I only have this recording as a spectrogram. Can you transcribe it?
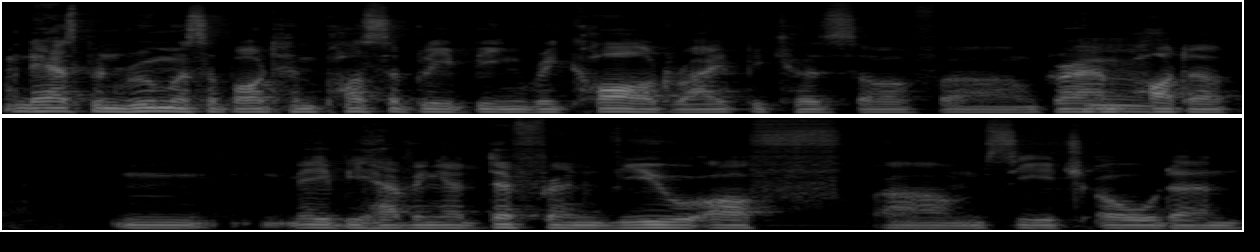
and there has been rumors about him possibly being recalled, right, because of um, Graham Mm. Potter mm, maybe having a different view of um, CHO than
